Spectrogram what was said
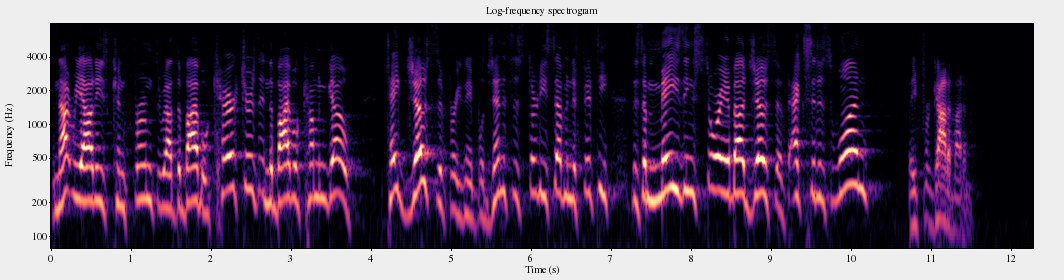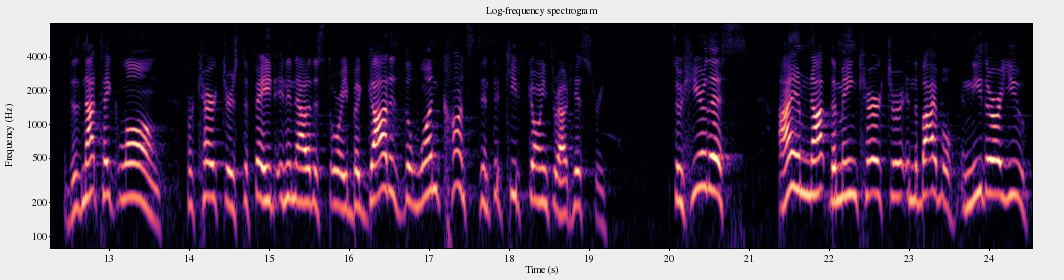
And that reality is confirmed throughout the Bible. Characters in the Bible come and go. Take Joseph, for example, Genesis 37 to 50, this amazing story about Joseph. Exodus 1, they forgot about him. It does not take long for characters to fade in and out of the story, but God is the one constant that keeps going throughout history. So hear this I am not the main character in the Bible, and neither are you.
